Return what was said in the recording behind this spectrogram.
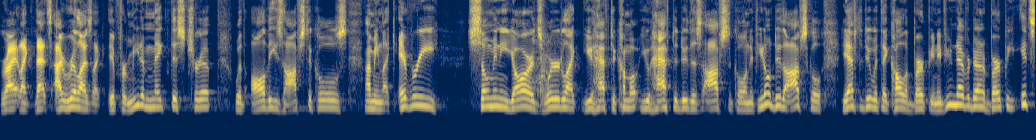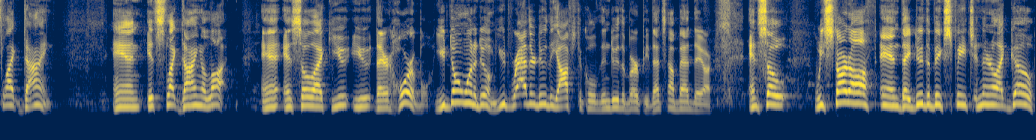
Right? Like that's, I realized, like, if for me to make this trip with all these obstacles, I mean, like every so many yards, we're like, you have to come up, you have to do this obstacle. And if you don't do the obstacle, you have to do what they call a burpee. And if you've never done a burpee, it's like dying. And it's like dying a lot. And, and, so like you you they're horrible. You don't want to do them. You'd rather do the obstacle than do the burpee. That's how bad they are. And so we start off and they do the big speech and they're like, go.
